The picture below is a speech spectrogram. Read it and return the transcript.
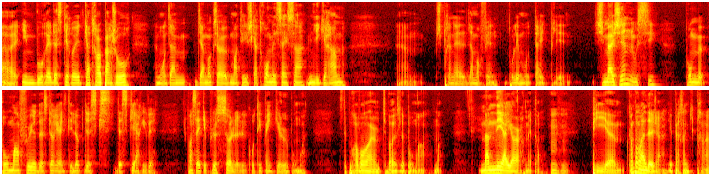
Euh, il me bourrait de stéroïdes 4 heures par jour. Mon diam- diamox a augmenté jusqu'à 3500 mg. Euh, je prenais de la morphine pour les maux de tête. Les... J'imagine aussi pour me pour m'enfuir de cette réalité-là de ce, qui, de ce qui arrivait. Je pense que ça a été plus ça, le, le côté painkiller pour moi. C'était pour avoir un petit buzz là, pour moi- M'amener ailleurs, mettons. Mhm. Puis, euh, comme pas mal de gens, il y a personne qui prend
